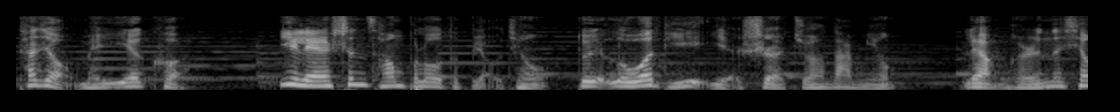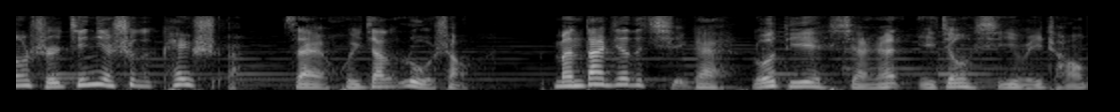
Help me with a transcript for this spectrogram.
他叫梅耶克，一脸深藏不露的表情，对罗迪也是久仰大名。两个人的相识仅仅是个开始。在回家的路上，满大街的乞丐，罗迪显然已经习以为常。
